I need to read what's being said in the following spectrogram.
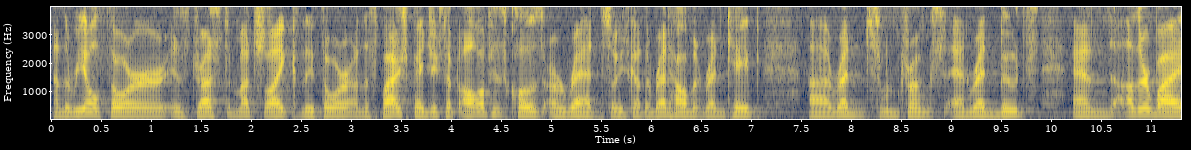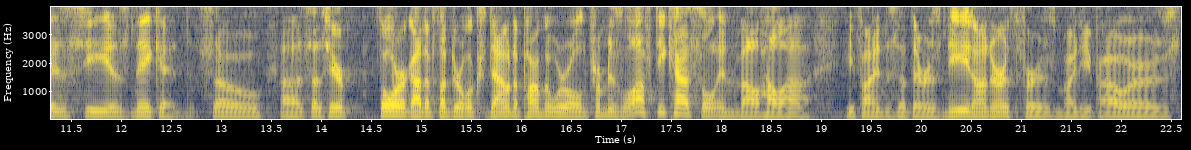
and the real Thor is dressed much like the Thor on the splash page, except all of his clothes are red. So he's got the red helmet, red cape, uh, red swim trunks, and red boots, and otherwise he is naked. So uh, it says here Thor, god of thunder, looks down upon the world from his lofty castle in Valhalla. He finds that there is need on earth for his mighty powers.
